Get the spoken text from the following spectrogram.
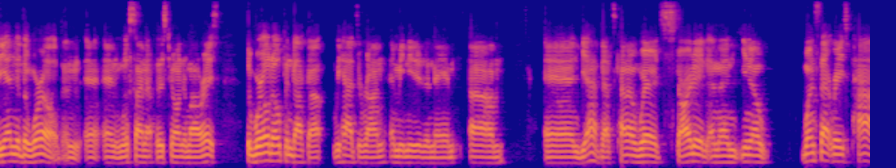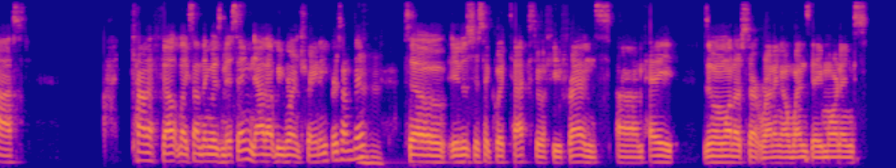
the end of the world, and, and and we'll sign up for this 200 mile race. the world opened back up. We had to run, and we needed a name. Um, and yeah, that's kind of where it started. And then you know, once that race passed, I kind of felt like something was missing. Now that we weren't training for something, mm-hmm. so it was just a quick text to a few friends. Um, hey, does anyone want to start running on Wednesday mornings?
